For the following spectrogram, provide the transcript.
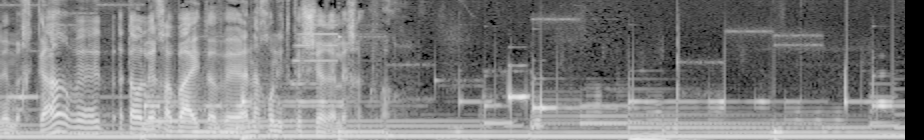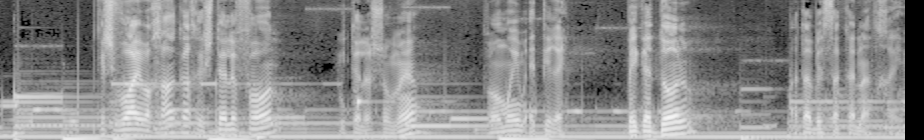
למחקר, ואתה הולך הביתה, ואנחנו נתקשר אליך כבר. כשבועיים אחר כך יש טלפון מתל השומר, ואומרים, אה, תראה, בגדול, אתה בסכנת חיים.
